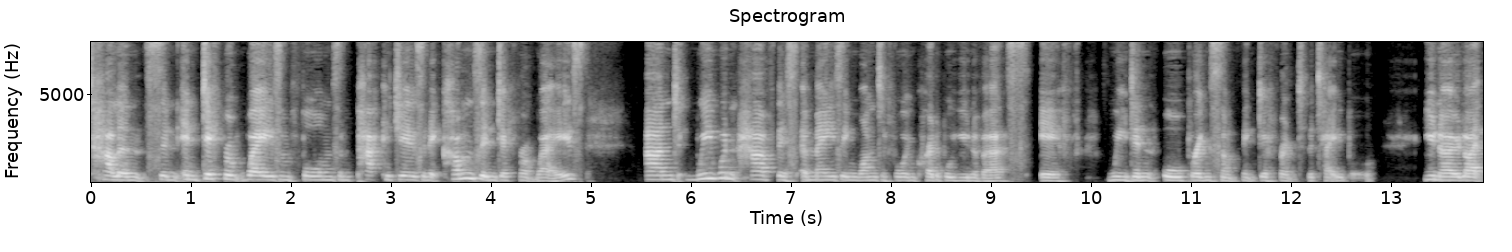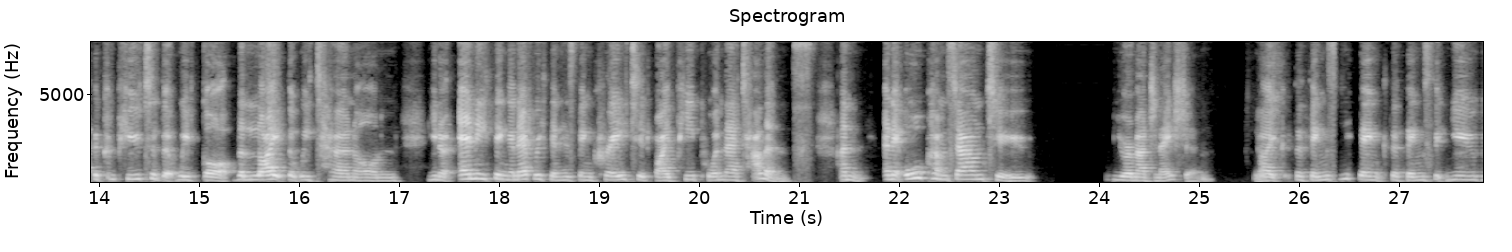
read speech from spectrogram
talents in in different ways and forms and packages and it comes in different ways. And we wouldn't have this amazing wonderful incredible universe if we didn't all bring something different to the table you know like the computer that we've got the light that we turn on you know anything and everything has been created by people and their talents. And and it all comes down to your imagination. Yes. like the things you think the things that you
